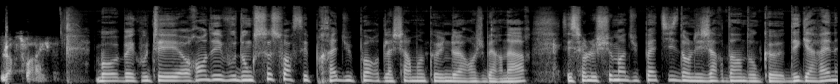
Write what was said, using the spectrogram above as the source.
leur soirée. Bon, bah écoutez, rendez-vous donc ce soir, c'est près du port de la charmante commune de la Roche-Bernard. C'est sur le chemin du Pâtis dans les jardins donc des Garennes.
